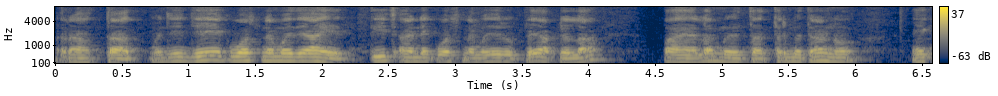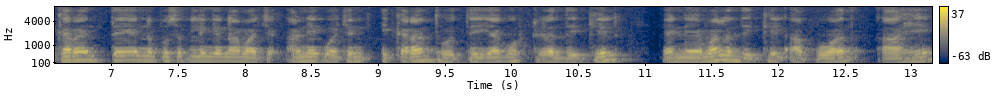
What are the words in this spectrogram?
राहतात. म्हणजे जे एक वचनामध्ये आहेत तीच अनेक वचनामध्ये रुपये आपल्याला पाहायला मिळतात. तर मित्रांनो एकारांत ते नपुसकलिंग नामाचे अनेक वचन एकांत होते. या गोष्टीला देखील या नियमाला देखील अपवाद आहे.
